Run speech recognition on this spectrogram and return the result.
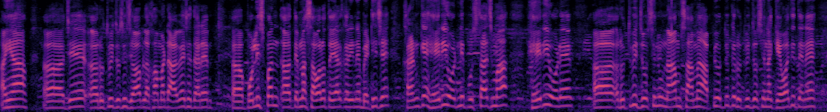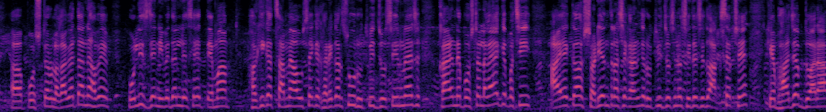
અહીંયા જે ઋત્વિજ જોશી જવાબ લખવા માટે આવ્યા છે ત્યારે પોલીસ પણ તેમના સવાલો તૈયાર કરીને બેઠી છે. કારણ કે હેરી ઓડની પૂછતાછમાં હેરી ઓડે ઋત્વિજ જોશીનું નામ સામે આપ્યું હતું કે ઋત્વિક જોશીના કહેવાથી તેને પોસ્ટરો લગાવ્યા હતા અને હવે પોલીસ જે નિવેદન લેશે તેમાં હકીકત સામે આવશે કે ખરેખર શું ઋત્વિક જોશીને જ કારણે પોસ્ટર લગાવ્યા કે પછી આ એક ષડયંત્ર છે? કારણ કે ઋત્વિક જોશીનો સીધે સીધો આક્ષેપ છે કે ભાજપ દ્વારા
